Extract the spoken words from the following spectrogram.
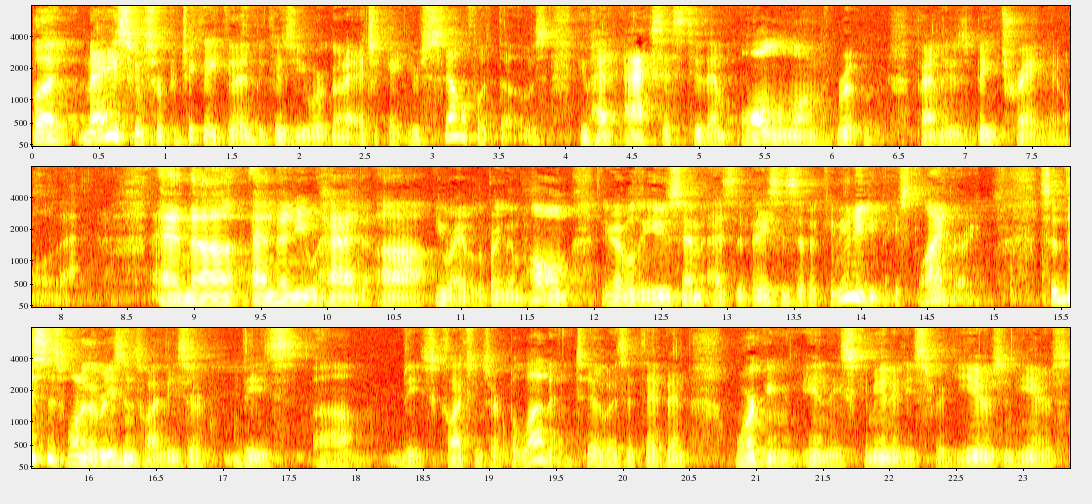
But manuscripts were particularly good because you were going to educate yourself with those. You had access to them all along the route. Apparently, there was a big trade and all of that and uh, and then you had uh, you were able to bring them home. You were able to use them as the basis of a community-based library. So this is one of the reasons why these are these um, these collections are beloved too, is that they've been working in these communities for years and years.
